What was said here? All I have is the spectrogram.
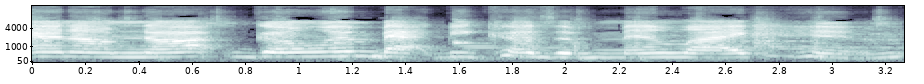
and I'm not going back because of men like him.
